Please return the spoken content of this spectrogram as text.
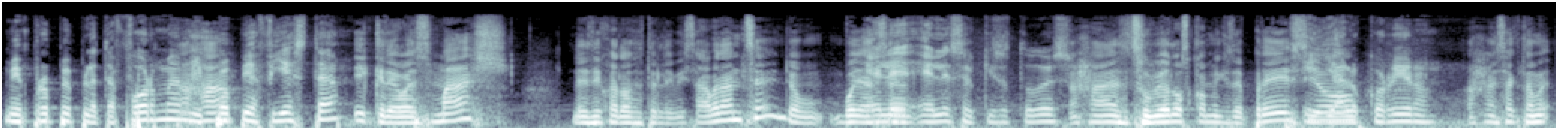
Mi propia plataforma, mi Ajá. propia fiesta. Y creó Smash. Les dijo a los de Televisa, ábranse, yo voy a Él, hacer... él es el que hizo todo eso. Ajá, subió los cómics de Y precio. ya lo corrieron. Ajá, exactamente.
